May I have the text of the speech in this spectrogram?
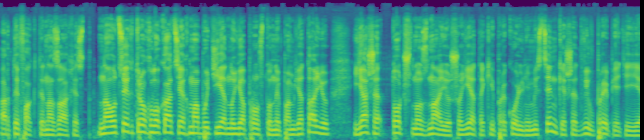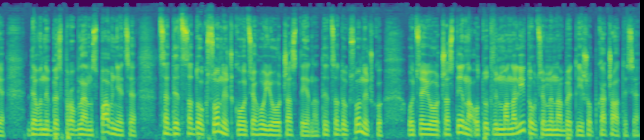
артефакти на захист. На оцих трьох локаціях, мабуть, є, ну я просто не пам'ятаю. Я ще точно знаю, що є такі прикольні місцинки, ще дві в Прип'яті є, де вони без проблем спавняться. Це дитсадок сонечко, оцього його частина. Дитсадок сонечко, оця його частина, отут він монолітовцями набитий, щоб качатися.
